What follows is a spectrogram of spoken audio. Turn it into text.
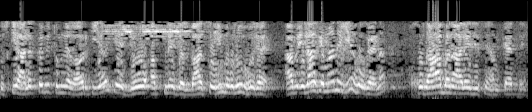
اس کی حالت پہ بھی تم نے غور کیا کہ جو اپنے جذبات سے ہی مغلوب ہو جائے۔ اب الہ کے معنی یہ ہو گئے نا، خدا بنا لے جسے ہم کہتے ہیں۔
